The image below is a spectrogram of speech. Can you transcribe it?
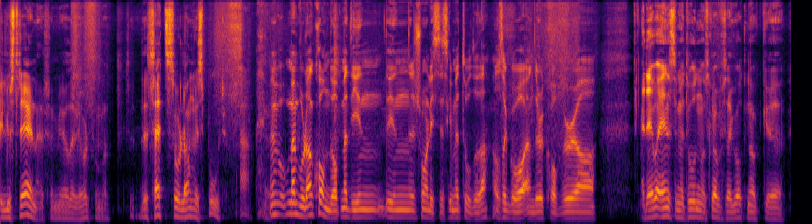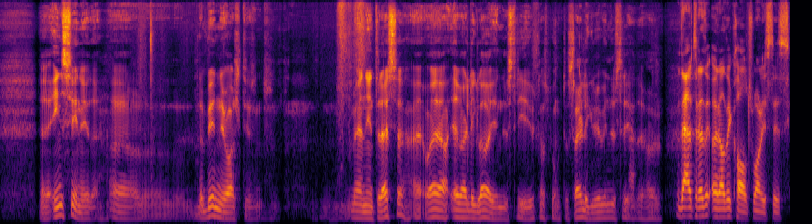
illustrerende for mye av det vi holder på med. at Det setter så lange spor. ja. men, men hvordan kom du opp med din, din journalistiske metode, da? Altså gå undercover og Det var eneste metoden å skaffe seg godt nok eh, innsyn i det. Uh, det begynner jo alltid med en interesse, og jeg er veldig glad i industri i utgangspunktet, og særlig gruveindustri. Det har Det er et radikalt journalistisk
